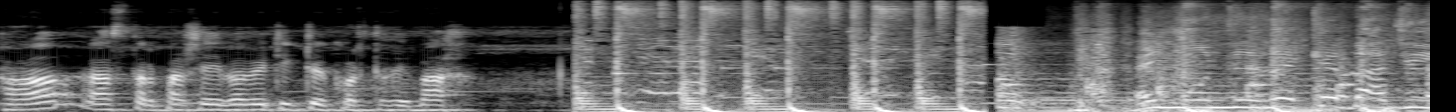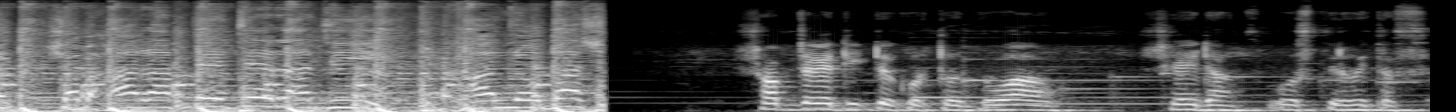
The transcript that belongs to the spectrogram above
হ রাস্তার পাশে এইভাবে টিকটক করতে হয় বাহ। এই মন রেখে বাজি সব হারাতে যে রাজি ভালোবাসা। সব জায়গায় টিকটক করতে হবে ওয়াও সেই ডান্স অস্থির হইতাছে।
